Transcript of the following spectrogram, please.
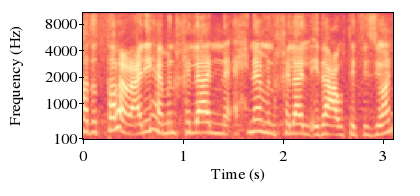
قد اطلعوا عليها من خلال إحنا من خلال الإذاعة والتلفزيون؟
